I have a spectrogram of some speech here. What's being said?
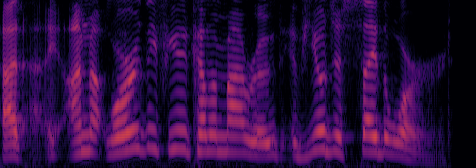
I, am not worthy for you to come in my roof. If you'll just say the word,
